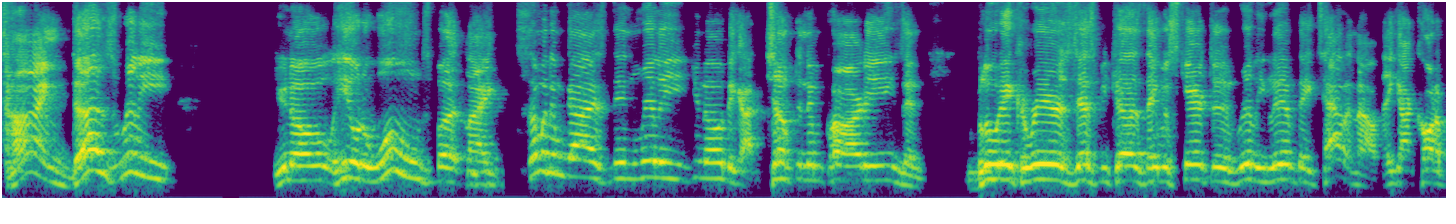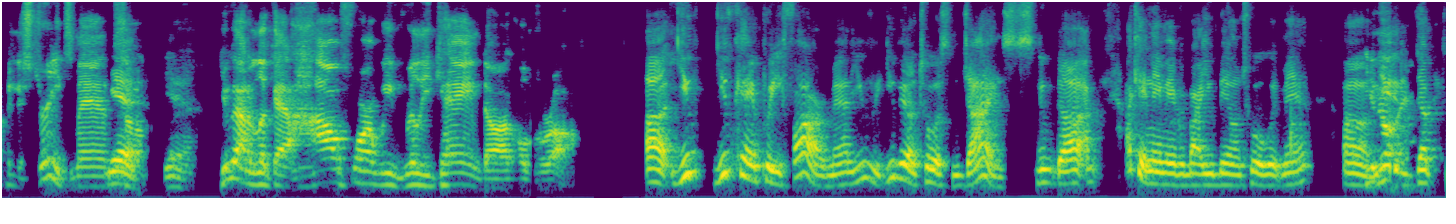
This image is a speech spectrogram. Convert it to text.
time does really, you know, heal the wounds, but mm-hmm. like some of them guys didn't really, you know, they got jumped in them parties and blew their careers just because they were scared to really live their talent out. They got caught up in the streets, man. Yeah. So, yeah you got to look at how far we've really came, dog, overall. Uh, you you've came pretty far, man. You you've been on tour with some giants, Snoop Dogg. I, I can't name everybody you've been on tour with, man. Um, you, know, you jumped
